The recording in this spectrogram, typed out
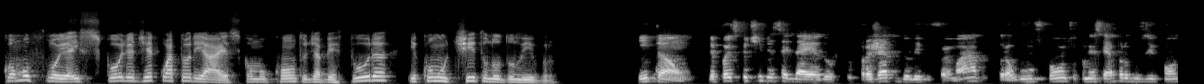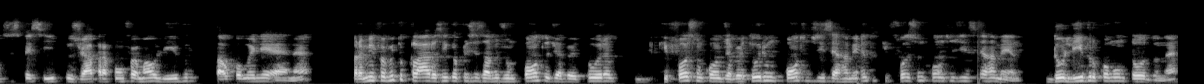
Como foi a escolha de Equatoriais como conto de abertura e como título do livro? Então, depois que eu tive essa ideia do, do projeto do livro formado, por alguns contos, eu comecei a produzir contos específicos já para conformar o livro tal como ele é, né? Para mim foi muito claro assim que eu precisava de um ponto de abertura que fosse um ponto de abertura e um ponto de encerramento que fosse um ponto de encerramento do livro como um todo, né?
